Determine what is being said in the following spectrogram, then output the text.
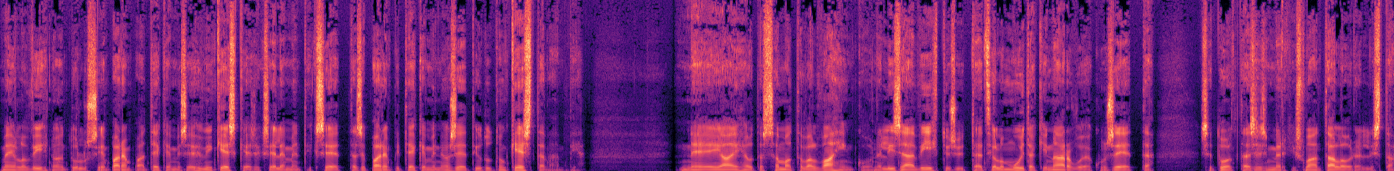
meillä on vihdoin tullut siihen parempaan tekemiseen hyvin keskeiseksi elementiksi se, että se parempi tekeminen on se, että jutut on kestävämpiä. Ne ei aiheuta samalla tavalla vahinkoa, ne lisää viihtyisyyttä, että siellä on muitakin arvoja kuin se, että se tuottaisi esimerkiksi vain taloudellista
